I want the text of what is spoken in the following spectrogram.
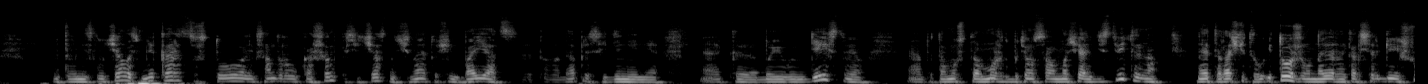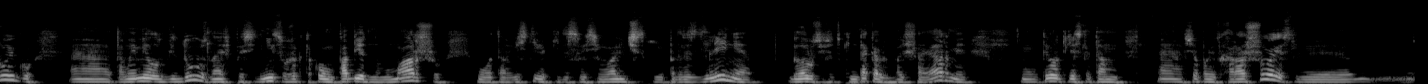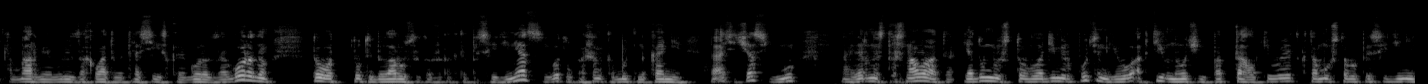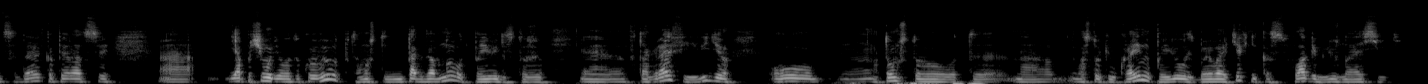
Этого не случалось. Мне кажется, что Александр Лукашенко сейчас начинает очень бояться этого да, присоединения э, к боевым действиям. Э, потому что, может быть, он в самом начале действительно на это рассчитывал. И тоже он, наверное, как Сергей Шойгу, э, там имел в виду, знаешь, присоединиться уже к такому победному маршу, вот, там, вести какие-то свои символические подразделения. Беларусь все-таки не такая уж большая армия. Вот, и вот если там э, все пойдет хорошо, если там, армия будет захватывать российское город за городом, то вот тут и белорусы тоже как-то присоединятся, и вот Лукашенко будет на коне. Да, сейчас ему наверное, страшновато. Я думаю, что Владимир Путин его активно очень подталкивает к тому, чтобы присоединиться да, к операции. А, я почему делаю такой вывод? Потому что не так давно вот появились тоже э, фотографии и видео о, о том, что вот э, на востоке Украины появилась боевая техника с флагом Южной Осетии.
